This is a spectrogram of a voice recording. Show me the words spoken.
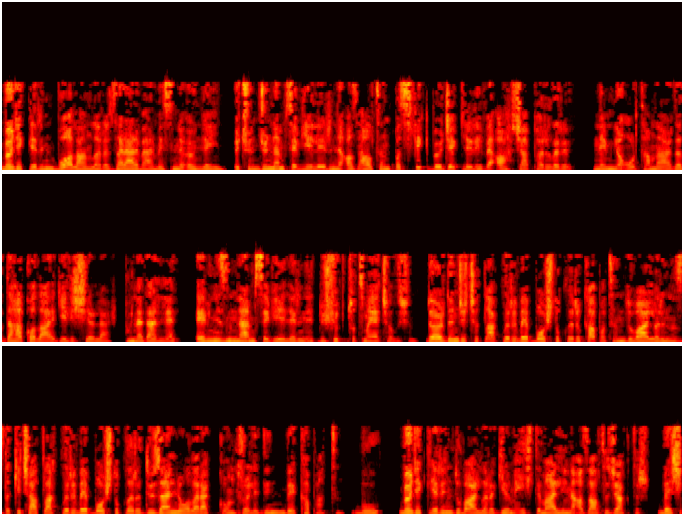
böceklerin bu alanlara zarar vermesini önleyin. Üçüncü nem seviyelerini azaltın pasifik böcekleri ve ahşap arıları, nemli ortamlarda daha kolay gelişirler. Bu nedenle, evinizin nem seviyelerini düşük tutmaya çalışın. Dördüncü çıtlakları ve boşlukları kapatın. Duvarlarınızdaki çatlakları ve boşlukları düzenli olarak kontrol edin ve kapatın. Bu, böceklerin duvarlara girme ihtimalini azaltacaktır. 5.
